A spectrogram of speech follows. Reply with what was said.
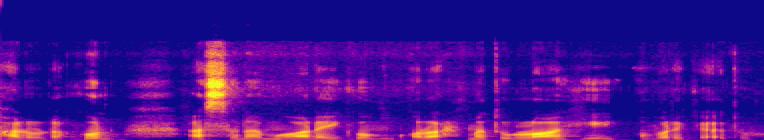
ভালো রাখুন। আসসালামু আলাইকুম রহমতুল্লাহি আবরকাতহ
